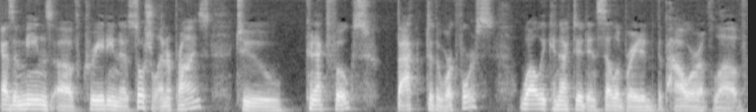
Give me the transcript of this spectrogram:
as a means of creating a social enterprise to connect folks back to the workforce while we connected and celebrated the power of love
